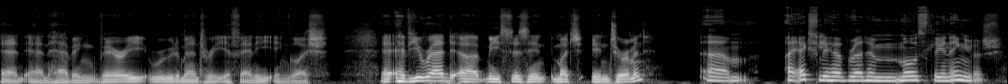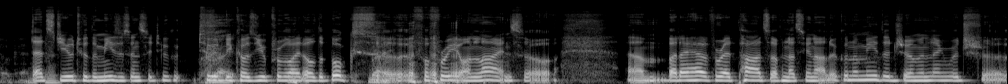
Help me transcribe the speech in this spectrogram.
and, and having very rudimentary, if any, English. Have you read uh, Mises in much in German? Um, I actually have read him mostly in English. Okay. That's due to the Mises Institute right. because you provide all the books right. uh, for free online. So, um, but I have read parts of Nationalökonomie, the German language uh,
